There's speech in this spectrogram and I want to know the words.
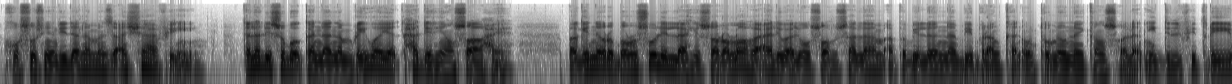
khususnya di dalam mazhab Syafi'i telah disebutkan dalam riwayat hadis yang sahih baginda Rasulullah sallallahu alaihi wasallam apabila Nabi berangkat untuk menunaikan solat Idul Fitri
